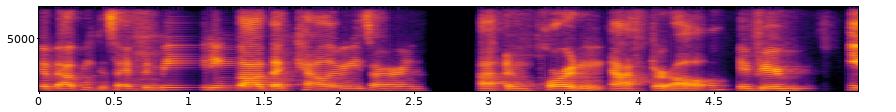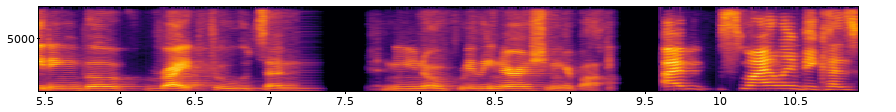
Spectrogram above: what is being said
about? Because I've been reading a lot that calories aren't that important after all, if you're eating the right foods and, you know, really nourishing your body. I'm smiling because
